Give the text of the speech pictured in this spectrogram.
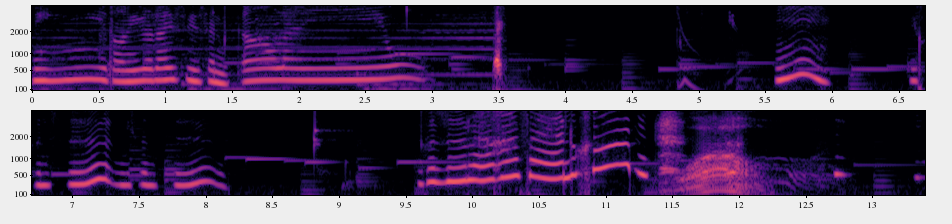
นี่ ตอนนี้เราได้ซีซั่นเก้าแล้ว อืม มีคนซื้อ มีคนซื้อ มีคนซื้อแล้วห้าแสนทุกคน Wow. อีก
